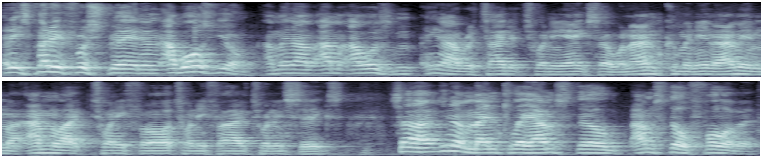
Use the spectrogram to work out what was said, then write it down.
And it's very frustrating. And I was young. I mean, I, I, I, was, you know, I retired at 28. So when I'm coming in, I'm in, my, I'm like 24, 25, 26. So you know, mentally, I'm still, I'm still full of it.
